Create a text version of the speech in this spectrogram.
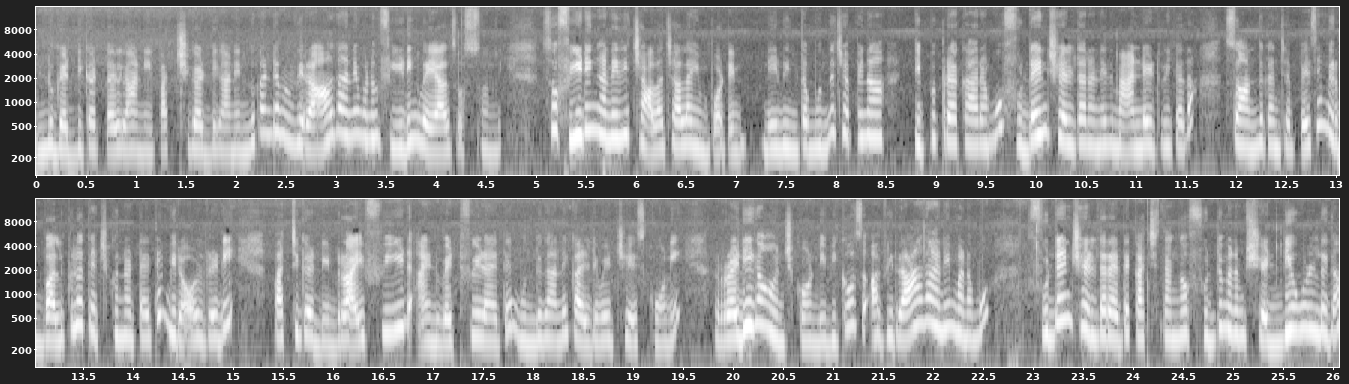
ఎండుగడ్డి కట్టలు కానీ పచ్చిగడ్డి కానీ ఎందుకంటే అవి రాగానే మనం ఫీడింగ్ వేయాల్సి వస్తుంది. సో ఫీడింగ్ అనేది చాలా చాలా ఇంపార్టెంట్. నేను ఇంతకుముందు చెప్పిన టిప్ ప్రకారము ఫుడ్ అండ్ షెల్టర్ అనేది మ్యాండేటరీ కదా. సో అందుకని చెప్పేసి మీరు బల్క్లో తెచ్చుకున్నట్టయితే మీరు ఆల్రెడీ పచ్చిగడ్డి dry feed and wet feed అయితే ముందుగానే కల్టివేట్ చేసుకొని రెడీగా ఉంచుకోండి. బికాస్ అవి రాగానే మనము ఫుడ్ అండ్ షెల్టర్ అయితే ఖచ్చితంగా ఫుడ్ మనం షెడ్యూల్డ్గా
